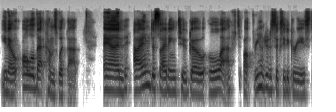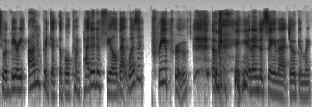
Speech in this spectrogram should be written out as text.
you know, all of that comes with that. And I'm deciding to go left about 360 degrees to a very unpredictable competitive field that wasn't pre-approved. Okay. and I'm just saying that jokingly.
